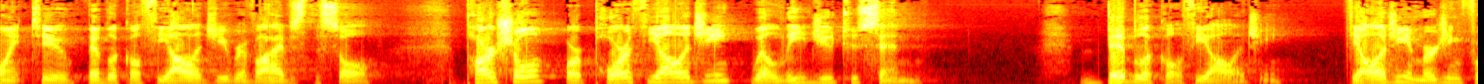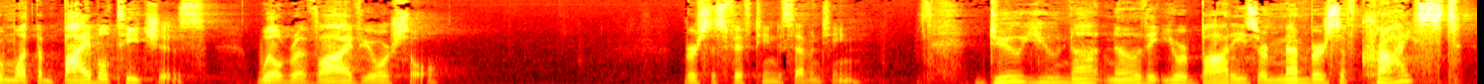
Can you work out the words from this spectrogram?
Point 2. Biblical theology revives the soul. Partial or poor theology will lead you to sin. Biblical theology, theology emerging from what the Bible teaches, will revive your soul. Verses 15 to 17. Do you not know that your bodies are members of Christ?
